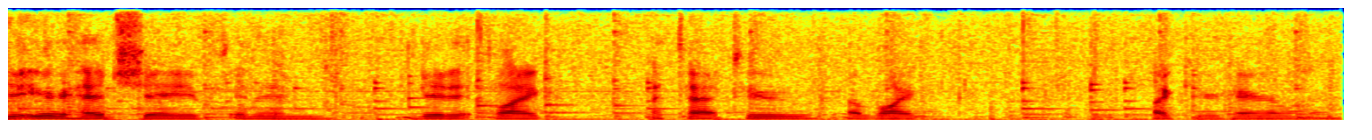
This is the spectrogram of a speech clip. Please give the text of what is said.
Get your head shaved and then get it like a tattoo of like like your hairline.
